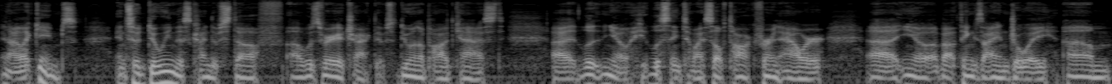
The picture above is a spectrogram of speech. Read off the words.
and I like games. And so doing this kind of stuff uh, was very attractive. So doing a podcast uh, you know, listening to myself talk for an hour, uh, you know, about things I enjoy. Um,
